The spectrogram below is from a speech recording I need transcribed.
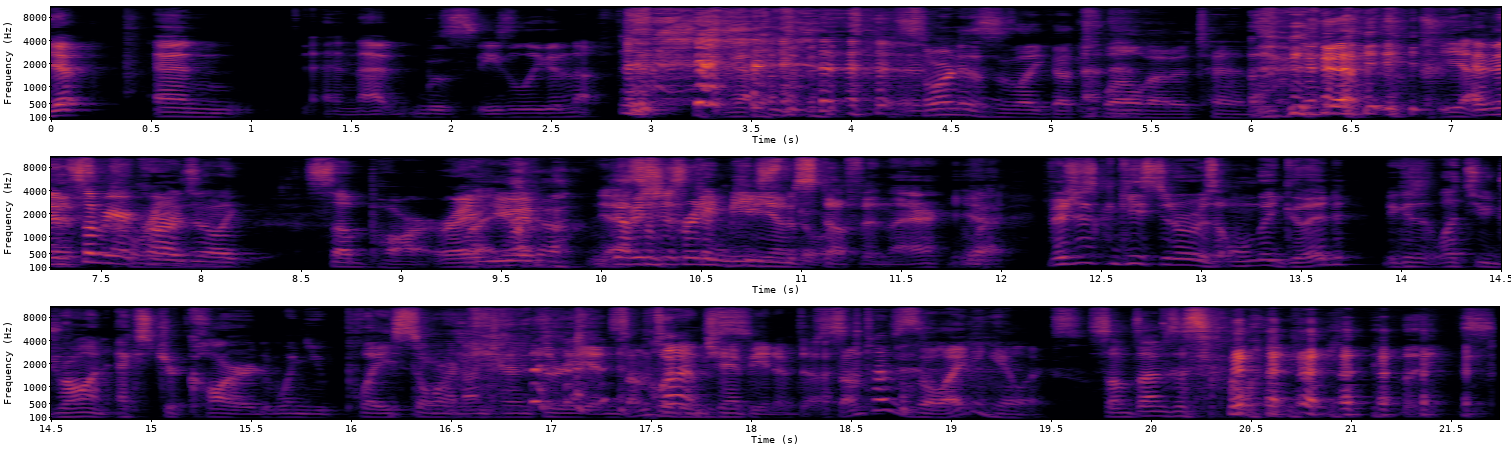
Yep. and and that was easily good enough. Sorin is like a 12 out of 10. yeah, and then it's some of your cards are like subpar, right? Right. You have Yeah. You got some pretty medium Conquistador. stuff in there. Yeah. Right. Vicious Conquistador is only good because it lets you draw an extra card when you play Sorin on turn three and put in Sometimes- Champion of Dusk. Sometimes it's a lightning helix. Sometimes it's a Lightning Helix.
